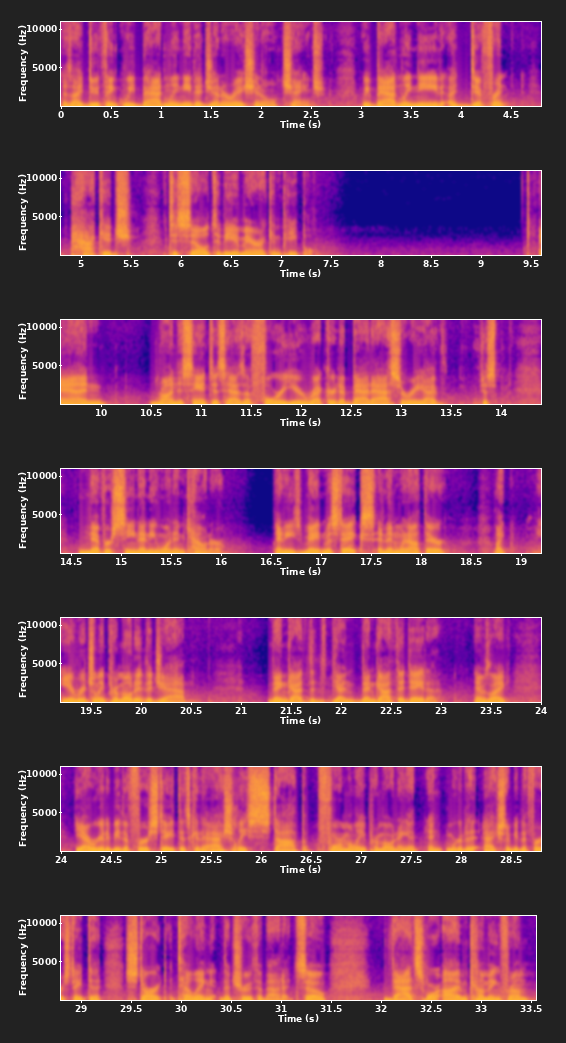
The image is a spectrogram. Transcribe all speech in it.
As I do think we badly need a generational change. We badly need a different package to sell to the American people. And Ron DeSantis has a four year record of badassery I've just never seen anyone encounter. And he's made mistakes and then went out there, like he originally promoted the jab, then got the then got the data, and was like, yeah, we're going to be the first state that's going to actually stop formally promoting it. And we're going to actually be the first state to start telling the truth about it. So that's where I'm coming from.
